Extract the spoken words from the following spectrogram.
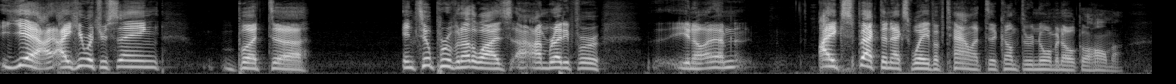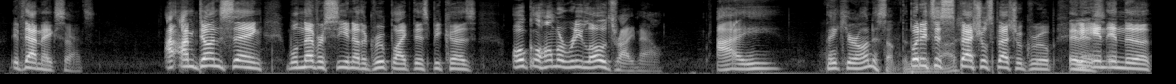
yeah, I, I hear what you're saying, but uh, until proven otherwise, I, I'm ready for, you know, I'm, I expect the next wave of talent to come through Norman, Oklahoma, if that makes sense. I, I'm done saying we'll never see another group like this because Oklahoma reloads right now. I think you're onto something. But there, it's a special, special group. It in, is. in in the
